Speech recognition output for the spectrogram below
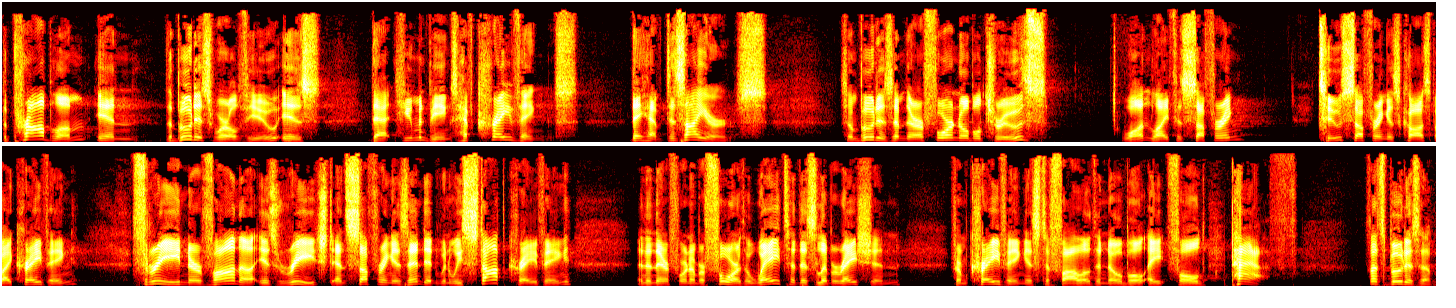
The problem in the Buddhist worldview is that human beings have cravings, they have desires. So in Buddhism, there are four noble truths one, life is suffering. Two, suffering is caused by craving. Three, nirvana is reached and suffering is ended when we stop craving. And then, therefore, number four, the way to this liberation from craving is to follow the Noble Eightfold Path. So that's Buddhism.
